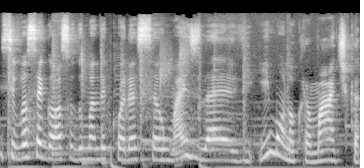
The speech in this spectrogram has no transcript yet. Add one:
E se você gosta de uma decoração mais leve e monocromática,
